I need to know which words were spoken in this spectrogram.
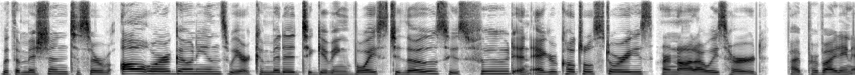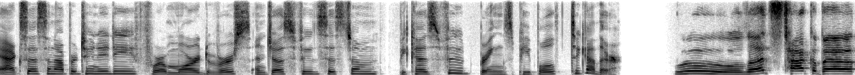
With a mission to serve all Oregonians, we are committed to giving voice to those whose food and agricultural stories are not always heard. By providing access and opportunity for a more diverse and just food system, because food brings people together. Ooh, let's talk about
